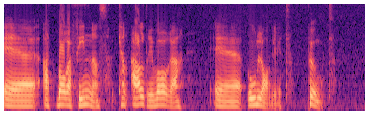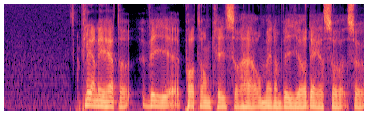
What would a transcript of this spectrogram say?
Eh, att bara finnas kan aldrig vara eh, olagligt. Punkt. Fler nyheter. Vi eh, pratar om kriser här och medan vi gör det så, så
